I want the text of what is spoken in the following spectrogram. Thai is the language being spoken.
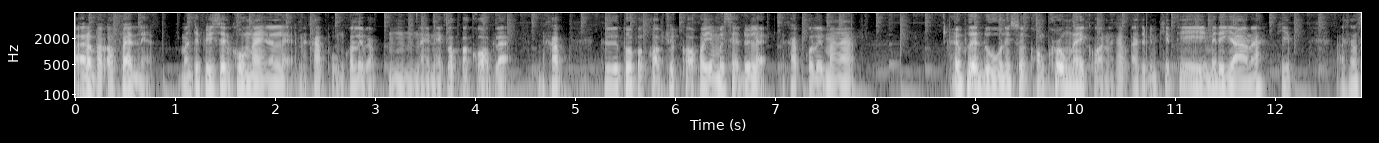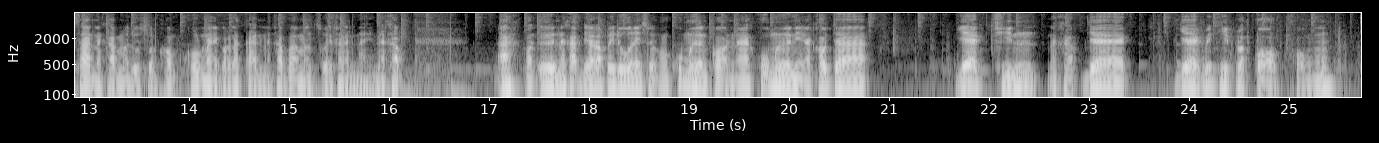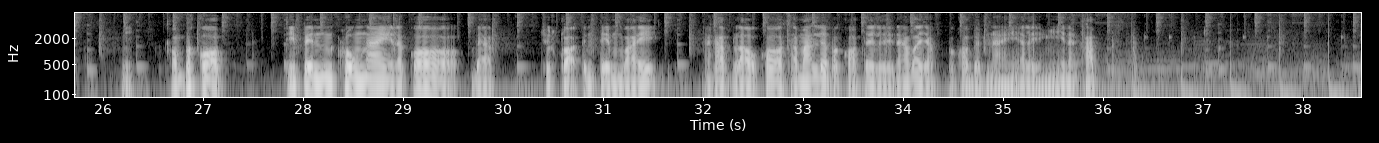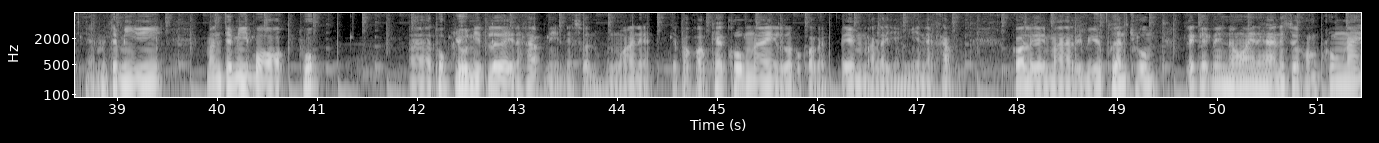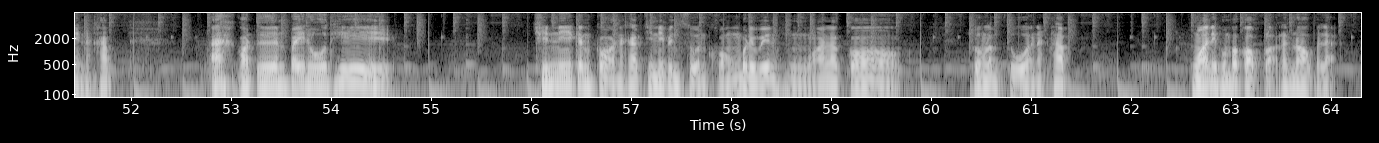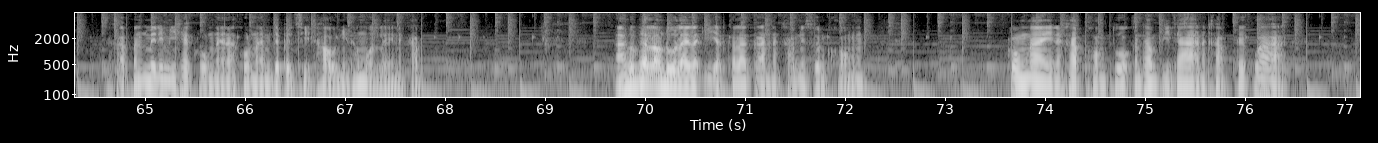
ไอรอนบัตออฟเฟนเนี่ย มันจะพรีเซนต์โครงในนั่นแหละนะครับผมก็เลยแบบไหนๆก็ประกอบแล้วนะครับคือตัวประกอบชุดเกาะก็ยังไม่เสร็จด้วยแหละนะครับก็เลยมาให้เพื่อนดูในส่วนของโครงในก่อนนะครับอาจจะเป็นคลิปที่ไม่ได้ยาวนะคลิปสั้นๆนะครับมาดูส่วนของโครงในก่อนละกันนะครับว่ามันสวยขนาดไหนนะครับอะก่อนอื่นนะครับ เดี๋ยวเราไปดูในส่วนของคู่มือก่อนนะ คู่มือเนี่ยเขาจะแยกชิ้นนะครับ แยกแยกวิธีประกอบของนี่ของประกอบที่เป็นโครงในแล้วก็แบบ ชุดเกราะเต็มๆไว้นะครับ เราก็สามารถเลือกประกอบได้เลยนะ ว่าจะประกอบแบบไหนอะไรอย่างนี้นะครับเนี่ยมันจะมีมันจะมีบอกทุกทุกยูนิตเลยนะครับนี่ในส่วนหัวเนี่ยจะประกอบแค่โครงในหรือว่าประกอบแบบเต็มอะไรอย่างนี้นะครับ ก็เลยมารีวิวเพื่อนชมเล็กๆน้อยๆนะฮะในส่วนของโครงในนะครับอะก่อนอื่นไปดูที่ชิ้นนี้กันก่อนนะครับ ชิ้นนี้เป็นส่วนของบริเวณหัวแล้วก็ ช่วงลำตัวนะครับ หัวนี่ผมประกอบเกราะด้านนอกไปแล้วนะครับ มันไม่ได้มีแค่โครงในนะโครงในมันจะเป็นสีเทาอย่างนี้ทั้งหมดเลยนะครับอะเพื่อนๆลองดูรายละเอียดก็แล้วกันนะครับ ในส่วนของโครงในนะครับของตัวกันดั้มวีด้านะครับ เรียกว่า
